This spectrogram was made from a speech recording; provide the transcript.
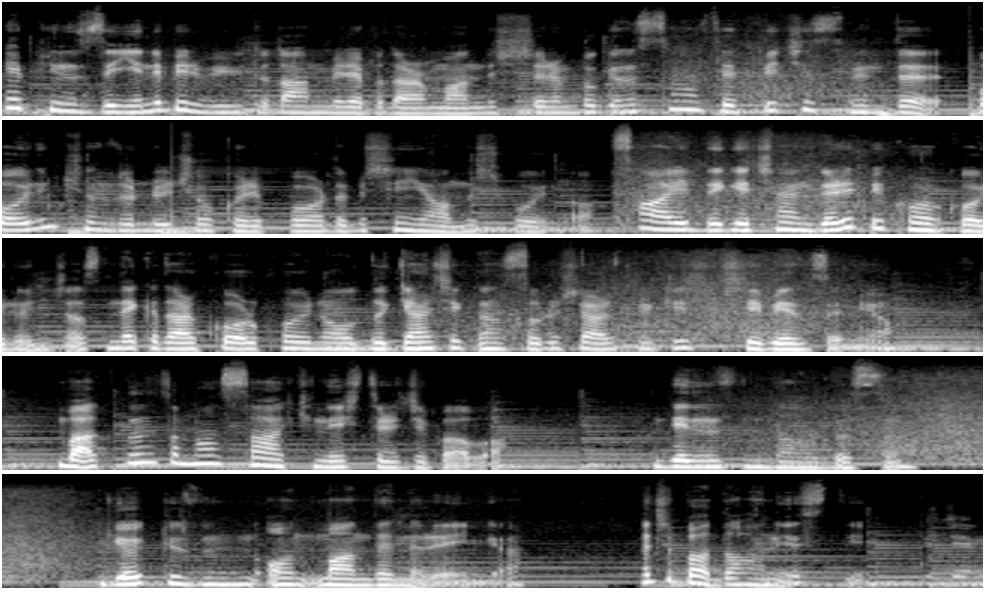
Hepinize yeni bir videodan merhabalar mandişlerim. Bugün Sunset Beach isminde bu oyunun çözdürülüğü çok garip bu arada bir şey yanlış bu oyunda. Sahilde geçen garip bir korku oynayacağız. Ne kadar korku oyunu olduğu gerçekten soru işareti çünkü hiçbir şeye benzemiyor. Baktığın zaman sakinleştirici bir hava. Denizin dalgası. Gökyüzünün on mandalina rengi. Acaba daha ne isteyeyim? Diyeceğim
